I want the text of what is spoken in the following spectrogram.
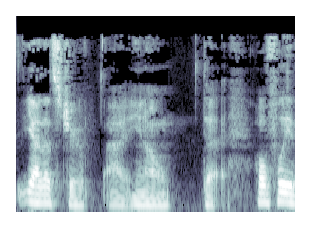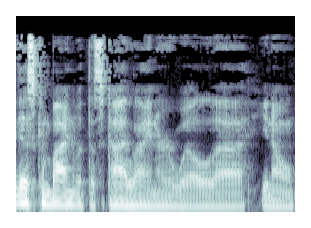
yeah, that's true. Uh, you know, the, hopefully this combined with the Skyliner will, uh, you know,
